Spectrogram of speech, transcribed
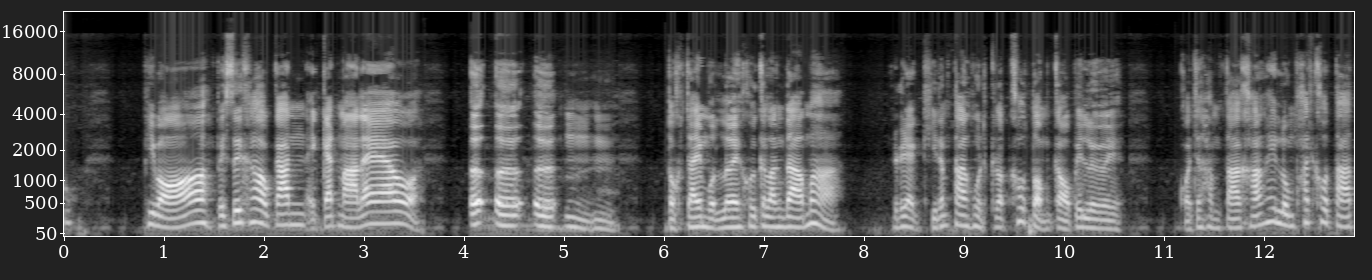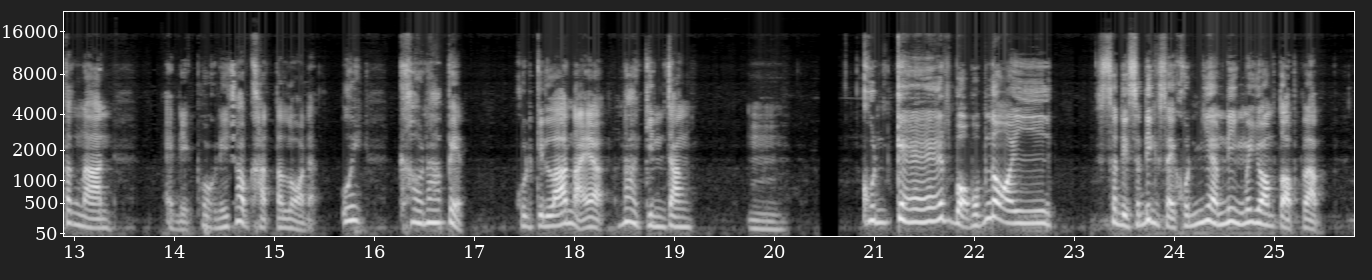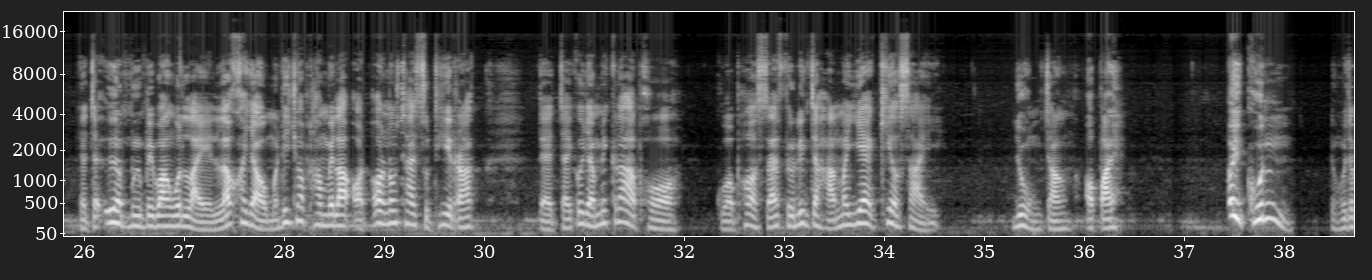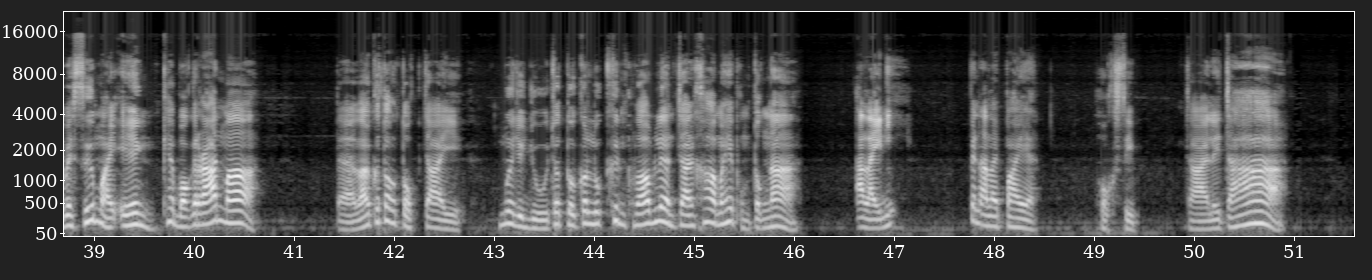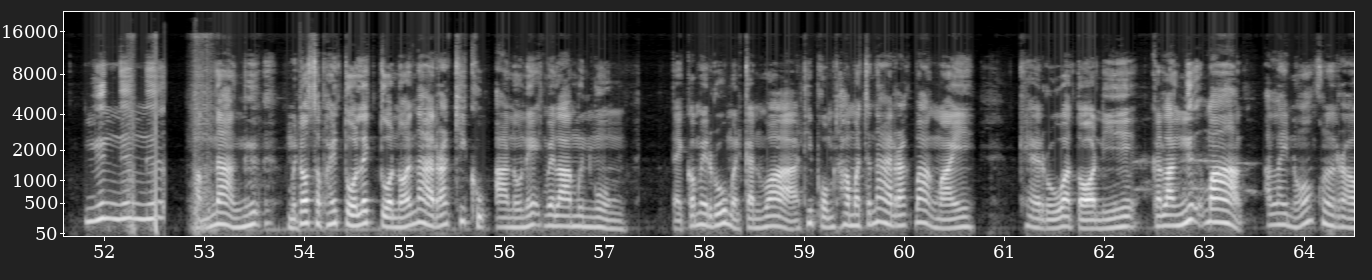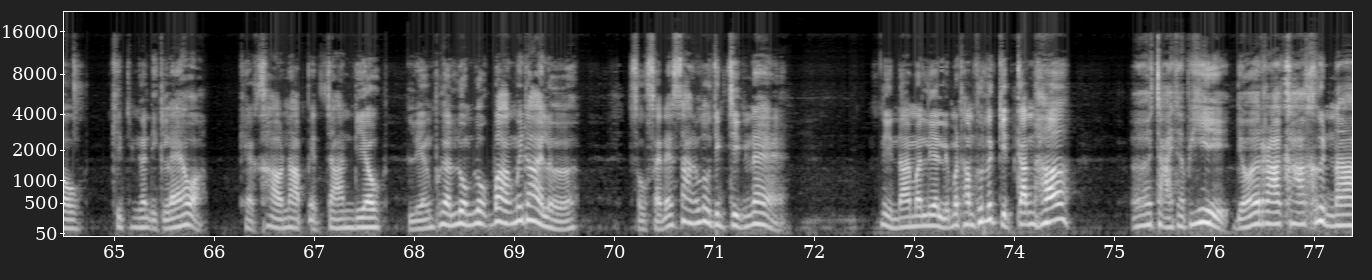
พี่หมอไปซื้อข้าวกัน ไอ้แก๊สมาแล้ว เออเออเอออืมอืมตกใจหมดเลยคนกำลังดราม่าเรียกทีน้ำตาหดกลับเข้าต่อมเก่าไปเลยก่อนจะทำตาค้างให้ลมพัดเข้าตาตั้งนาน ไอเด็กพวกนี้ชอบขัดตลอดอะ อุ้ยข้าวหน้าเป็ด คุณกินร้านไหนอะ น่ากินจัง อืม คุณแก๊สบอกผมหน่อยสดิดสดิ้งใส่คนเงียบนิ่งไม่ยอมตอบกลับ อยากจะเอื้อมมือไปวางบนไหล่แล้วเขย่าเหมือนที่ชอบทำเวลาออดอ้อนน้องชายสุดที่รัก แต่ใจก็ยังไม่กล้าพอ กลัวพ่อแซดฟิลลิงจะหันมาแยกเขี้ยวใส่ ยุ่งจัง เอาไป เอ้ยคุณ เดี๋ยวผมจะไปซื้อใหม่เอง แค่บอกร้านมา แต่แล้วก็ต้องตกใจ เมื่ออยู่ๆเจ้าตัวก็ลุกขึ้นพร้อมเลื่อนจานข้าวมาให้ผมตรงหน้า อะไรนี่ เป็นอะไรไปอะหกสิบ จ่ายเลยจ้างึงงึงงึทำหน้างึเหมือนต้องสะพ้ายตัวเล็กตัวน้อยน่ารักขี้ขุอาโนเนะเวลามึนงง แต่ก็ไม่รู้เหมือนกันว่าที่ผมทำมันจะน่ารักบ้างไหม แค่รู้ว่าตอนนี้กำลังงึมาก อะไรเนาะคนเรา คิดเงินอีกแล้วอะ แค่ข้าวหน้าเป็ดจานเดียว เลี้ยงเพื่อนร่วมโลกบ้างไม่ได้เหรอ สงสัยได้สร้างโลกจริง ๆ แน่ นี่นายมาเรียนหรือมาทำธุรกิจกันฮะ เออจ่ายเถอะพี่ เดี๋ยวราคาขึ้นนะ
